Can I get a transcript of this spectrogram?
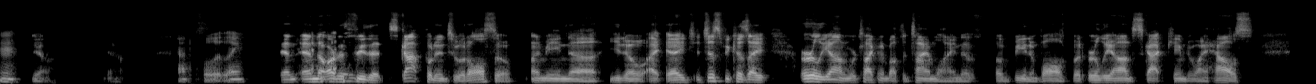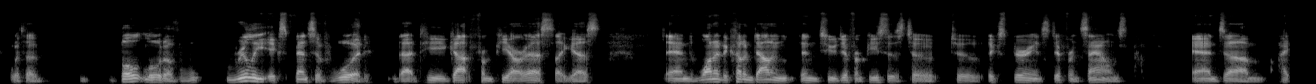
Mm. Yeah, yeah, absolutely and and the artistry that Scott put into it also. I mean, uh, you know, I, I, just because I early on we're talking about the timeline of of being involved, but early on Scott came to my house with a boatload of really expensive wood that he got from PRS, I guess, and wanted to cut them down in, into different pieces to to experience different sounds and um, I,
